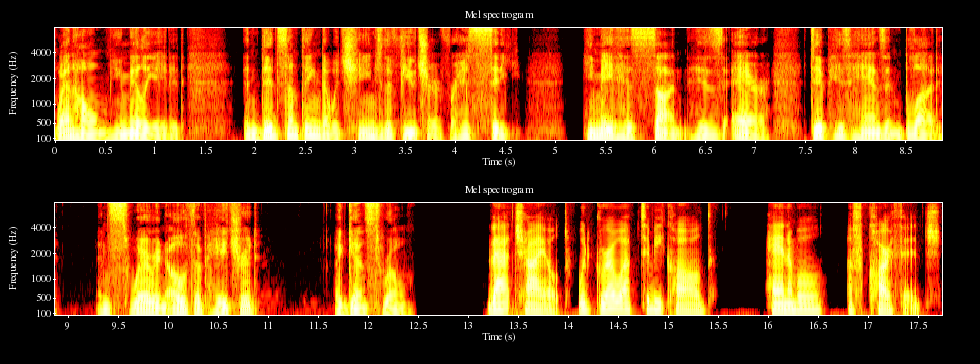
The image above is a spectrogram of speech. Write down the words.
went home humiliated and did something that would change the future for his city. He made his son, his heir, dip his hands in blood and swear an oath of hatred against Rome. That child would grow up to be called Hannibal of Carthage.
